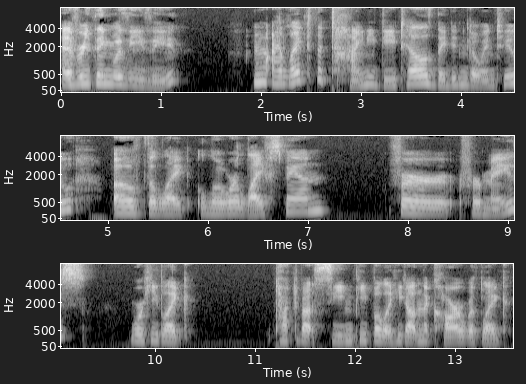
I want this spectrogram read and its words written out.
everything was easy. Mm, I liked the tiny details they didn't go into of the like lower lifespan for for Maze, where he like talked about seeing people. Like he got in the car with like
